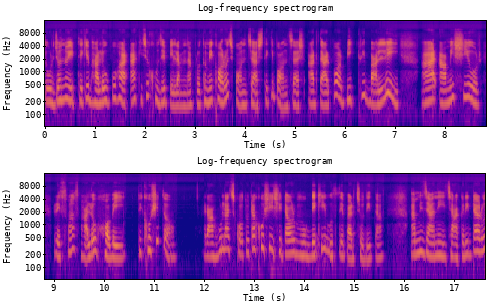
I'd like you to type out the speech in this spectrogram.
তোর জন্য এর থেকে ভালো উপহার আর কিছু খুঁজে পেলাম না। প্রথমে খরচ পঞ্চাশ থেকে পঞ্চাশ, আর তারপর বিক্রি বাড়লেই আর আমি শিওর রেসপন্স ভালো হবেই। তুই খুশি তো? রাহুল আজ কতটা খুশি সেটা ওর মুখ দেখেই বুঝতে পারছ, দিতা। আমি জানি চাকরিটারও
